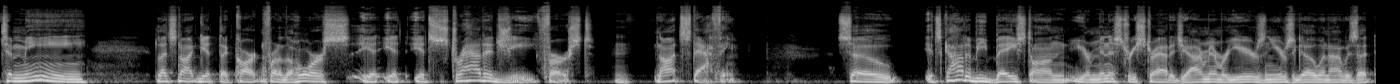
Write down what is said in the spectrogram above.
to me, let's not get the cart in front of the horse. It, it it's strategy first, not staffing. So it's got to be based on your ministry strategy. I remember years and years ago when I was at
